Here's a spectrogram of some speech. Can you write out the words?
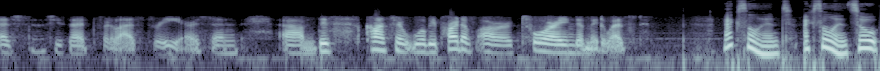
as she said, for the last three years, and um, this concert will be part of our tour in the Midwest. Excellent, excellent. So,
